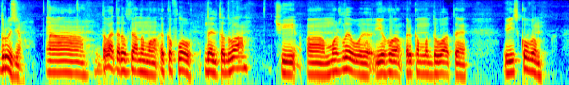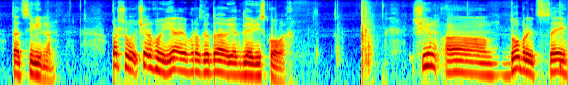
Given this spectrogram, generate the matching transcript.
Друзі, е, давайте розглянемо EcoFlow Delta 2. Чи е, можливо його рекомендувати військовим та цивільним? В першу чергу я його розглядаю як для військових. Чим е, добрий цей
